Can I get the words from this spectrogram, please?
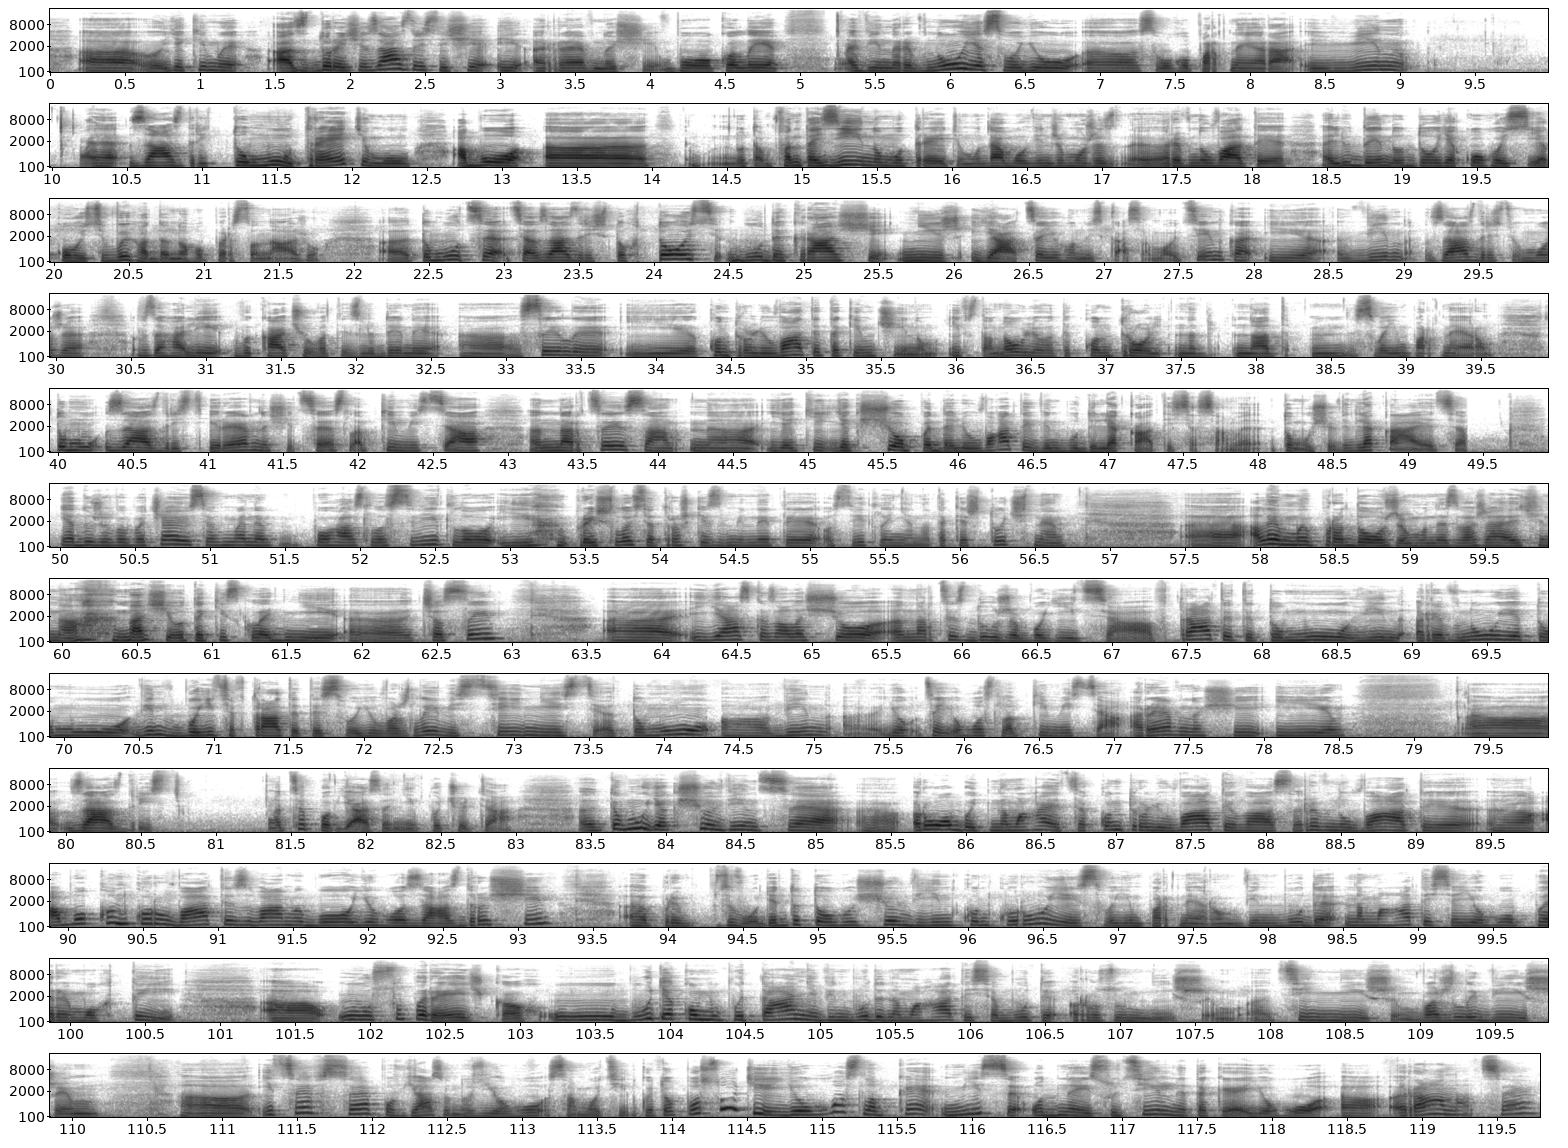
якими, а до речі, заздрість ще і ревнощі. Бо коли він ревнує свою, е, свого партнера, він заздрить тому третьому, або е, ну, там, фантазійному третьому, да, бо він же може е, ревнувати людину до якогось, якогось вигаданого персонажу. Е, тому це, ця заздрість, що хтось буде краще, ніж я. Це його низька самооцінка, і він заздрістю може взагалі викачувати з людини е, сили і контролювати таким чином, і встановлювати контроль над, над своїм партнером. Тому заздрість і ревнощі це слабкі місця нарциса, е, які, якщо педалювати, він буде лякатися саме тому, що він лякається. Я дуже вибачаюся, в мене погасло світло і прийшлося трошки змінити освітлення на таке штучне. Е, Але ми продовжимо, незважаючи на наші отакі складні е, часи. Е, Я сказала, що нарцис дуже боїться втратити, тому він ревнує, тому він боїться втратити свою важливість, цінність, е, тому е, він це його слабкі місця ревнощі і заздрість. Це пов'язані почуття. Е, Тому, якщо він це е, робить, намагається контролювати вас, ревнувати е, або конкурувати з вами, бо його заздрощі призводять до того, що він конкурує із своїм партнером, він буде намагатися його перемогти. У суперечках, у будь-якому питанні він буде намагатися бути розумнішим, ціннішим, важливішим. І це все пов'язано з його самооцінкою. То, по суті, його слабке місце, одне і суцільне, таке його рана це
